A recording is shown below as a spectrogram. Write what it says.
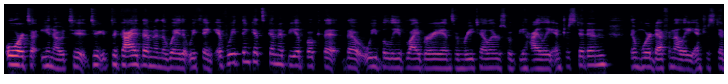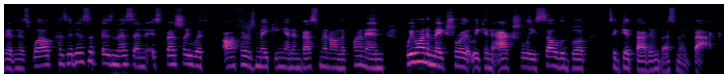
or to you know to to, to guide them in the way that we think if we think it's going to be a book that that we believe librarians and retailers would be highly interested in then we're definitely interested in as well because it is a business and especially with authors making an investment on the front end we want to make sure that we can actually sell the book to get that investment back.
